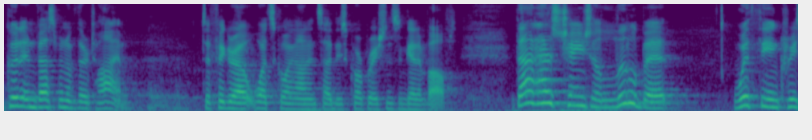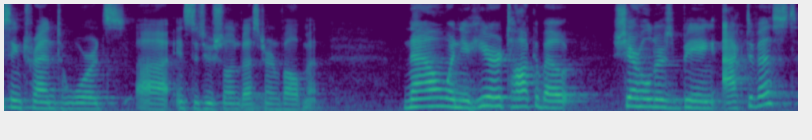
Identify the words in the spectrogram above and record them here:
good investment of their time to figure out what's going on inside these corporations and get involved. That has changed a little bit with the increasing trend towards uh, institutional investor involvement. Now, when you hear talk about shareholders being activist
